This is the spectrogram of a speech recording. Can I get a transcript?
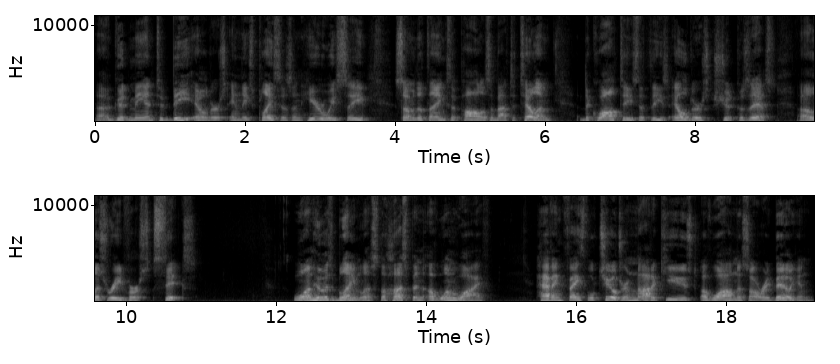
uh, good men to be elders in these places. And here we see some of the things that Paul is about to tell him the qualities that these elders should possess. Uh, let's read verse 6. One who is blameless, the husband of one wife, having faithful children not accused of wildness or rebellion.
